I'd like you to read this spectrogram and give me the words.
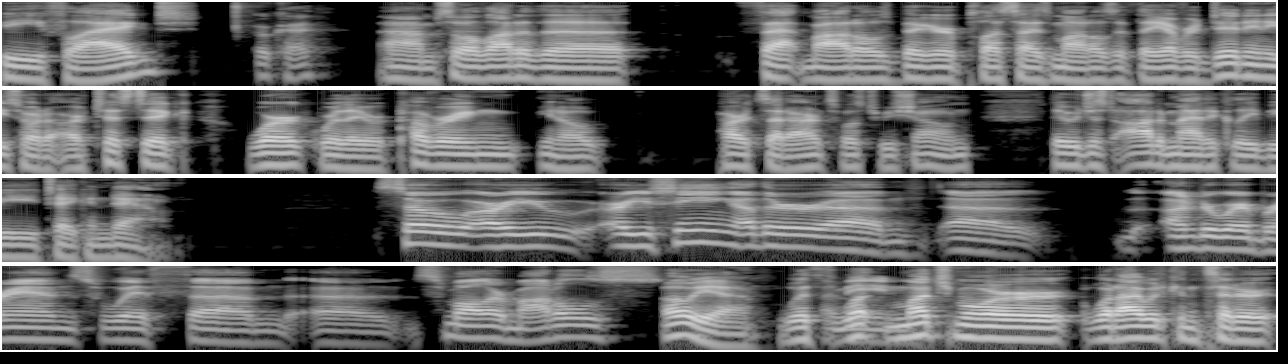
be flagged. Okay. Um, so a lot of the fat models, bigger plus size models, if they ever did any sort of artistic work where they were covering, you know, parts that aren't supposed to be shown, they would just automatically be taken down. So are you are you seeing other um, uh, underwear brands with um, uh, smaller models? Oh yeah, with I what mean- much more what I would consider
